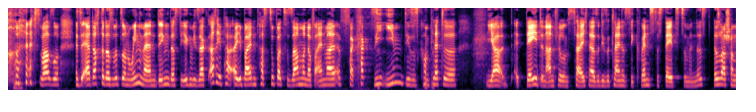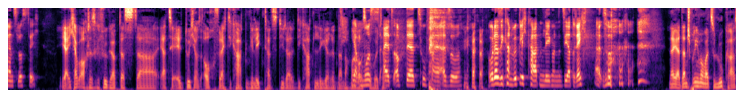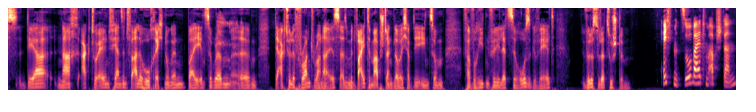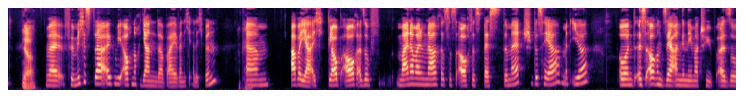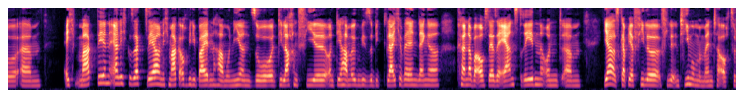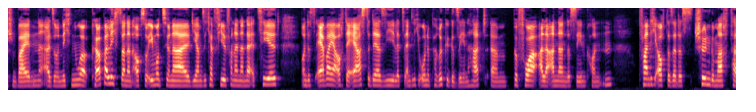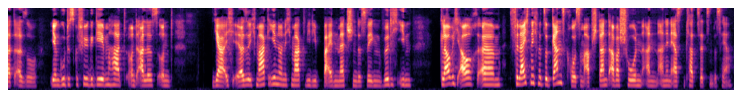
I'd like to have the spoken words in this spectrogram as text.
es war so, also er dachte, das wird so ein Wingman-Ding, dass die irgendwie sagt, ach, ihr, ihr beiden passt super zusammen und auf einmal verkackt sie ihm dieses komplette, ja, Date in Anführungszeichen, also diese kleine Sequenz des Dates zumindest. Das war schon ganz lustig. Ja, ich habe auch das Gefühl gehabt, dass da RTL durchaus auch vielleicht die Karten gelegt hat, die da die Kartenlegerin dann nochmal ja, rausgeholt muss, hat. als ob der Zufall, also ja. oder sie kann wirklich Karten legen und sie hat recht, also Naja, dann springen wir mal zu Lukas, der nach aktuellen Fernsehen für alle Hochrechnungen bei Instagram ähm, der aktuelle Frontrunner ist. Also mit weitem Abstand, glaube ich, habt ihr ihn zum Favoriten für die letzte Rose gewählt. Würdest du da zustimmen? Echt mit so weitem Abstand? Ja. Weil für mich ist da irgendwie auch noch Jan dabei, wenn ich ehrlich bin. Okay. Ähm, aber ja, ich glaube auch, also meiner Meinung nach ist es auch das beste Match bisher mit ihr und ist auch ein sehr angenehmer Typ. Also ähm, ich mag den ehrlich gesagt sehr und ich mag auch, wie die beiden harmonieren so. Die lachen viel und die haben irgendwie so die gleiche Wellenlänge, können aber auch sehr, sehr ernst reden und ähm, ja, es gab ja viele, viele intime Momente auch zwischen beiden. Also nicht nur körperlich, sondern auch so emotional. Die haben sich ja viel voneinander erzählt. Und es, er war ja auch der Erste, der sie letztendlich ohne Perücke gesehen hat, ähm, bevor alle anderen das sehen konnten. fand ich auch, dass er das schön gemacht hat. Also ihr ein gutes Gefühl gegeben hat und alles. Und ja, ich, also ich mag ihn und ich mag, wie die beiden matchen. Deswegen würde ich ihn, glaube ich, auch ähm, vielleicht nicht mit so ganz großem Abstand, aber schon an, an den ersten Platz setzen bisher.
